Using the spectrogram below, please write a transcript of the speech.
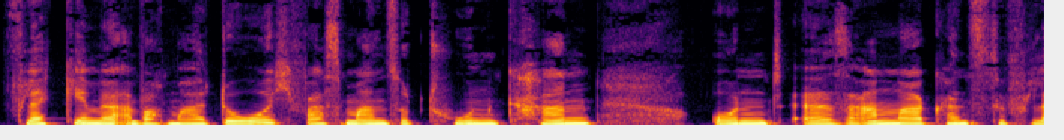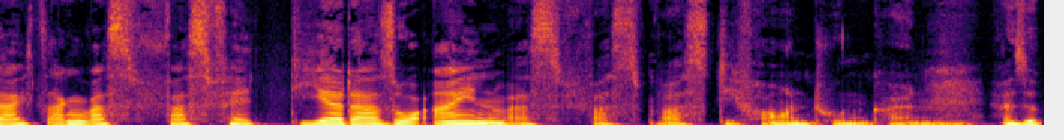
vielleicht gehen wir einfach mal durch, was man so tun kann und äh, Sandra, kannst du vielleicht sagen, was, was fällt dir da so ein, was, was, was die Frauen tun können? Also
